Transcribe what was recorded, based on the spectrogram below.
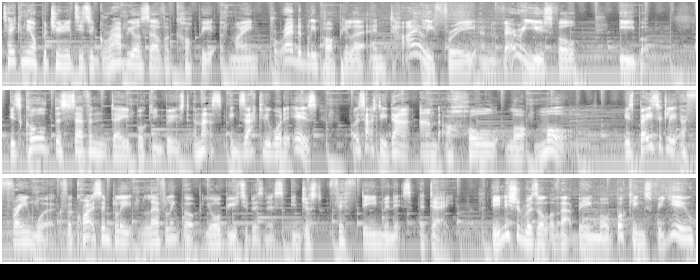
taken the opportunity to grab yourself a copy of my incredibly popular, entirely free, and very useful ebook. It's called the Seven Day Booking Boost, and that's exactly what it is. Well, it's actually that and a whole lot more. It's basically a framework for quite simply leveling up your beauty business in just 15 minutes a day. The initial result of that being more bookings for you,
